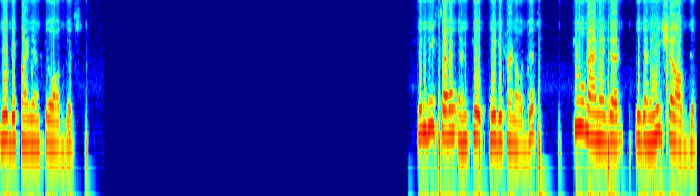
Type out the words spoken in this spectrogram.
you define MQ objects. In these seven MQ predefined objects, Queue Manager is an initial object.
